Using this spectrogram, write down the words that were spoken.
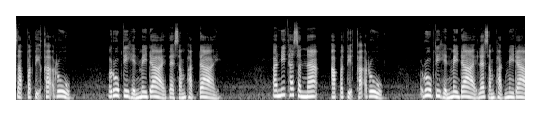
สัพปติคะรูป รูปที่เห็นไม่ได้แต่สัมผัสได้อันนิทัศนะอปติคะรูป รูปที่เห็นไม่ได้และสัมผัสไม่ได้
